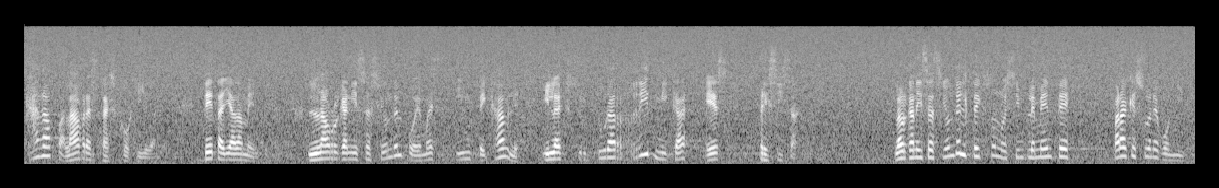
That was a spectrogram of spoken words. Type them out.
Cada palabra está escogida detalladamente. La organización del poema es impecable y la estructura rítmica es precisa. La organización del texto no es simplemente para que suene bonito,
